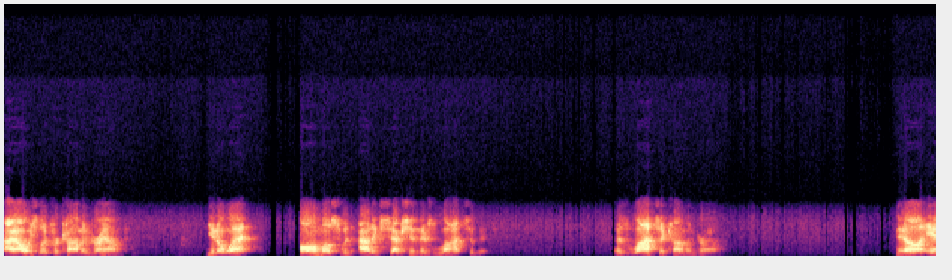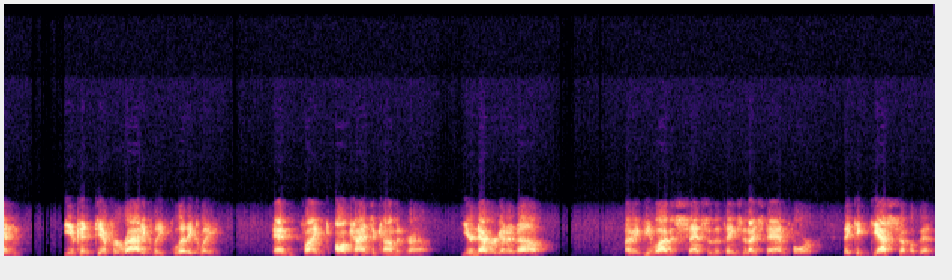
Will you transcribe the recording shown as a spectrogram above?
I always look for common ground. You know what? Almost without exception, there's lots of it. There's lots of common ground. You know, and you can differ radically politically and find all kinds of common ground. You're never going to know. I mean, people have a sense of the things that I stand for. They could guess some of it,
